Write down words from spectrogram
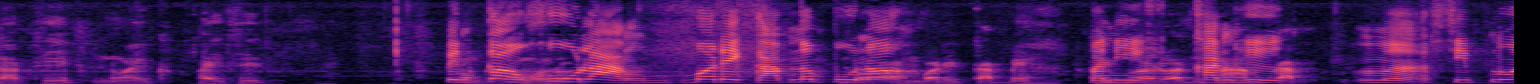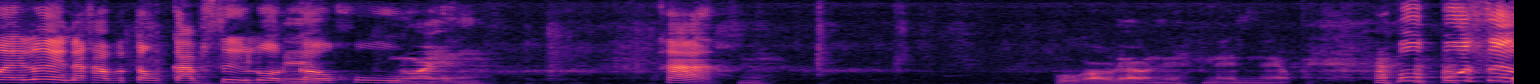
ลักทิพย์หน่วยไพ่สิทธิ์ เป็นเก่าคู่หลังบ่ได้กลับเนาะปูเนาะบ่ได้กลับเด้ปานนี้สิบหวยรวดคันถือตามกลับเมื่อสิบหน่วยเลยนะคะบ่ต้องกลับซื้อโหลดเก่าคู่หน่วยนี่ค่ะผู้เก่าแล้วนี่เน้นแล้วปูปูซื้อ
